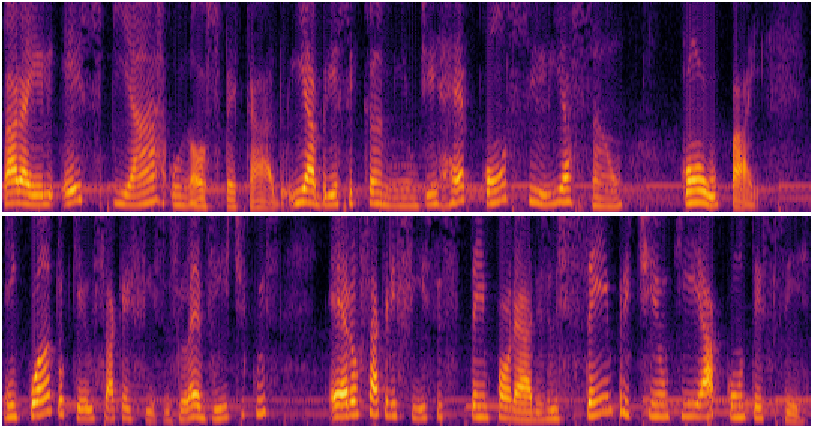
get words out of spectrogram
para ele expiar o nosso pecado e abrir esse caminho de reconciliação com o Pai. Enquanto que os sacrifícios levíticos eram sacrifícios temporários, eles sempre tinham que acontecer,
